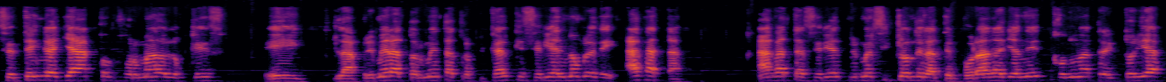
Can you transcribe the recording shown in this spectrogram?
se tenga ya conformado lo que es eh, la primera tormenta tropical, que sería el nombre de Ágata. Ágata sería el primer ciclón de la temporada, Janet, con una trayectoria,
